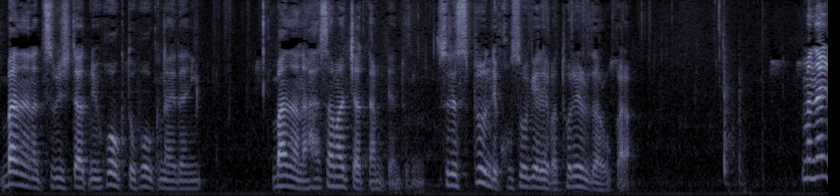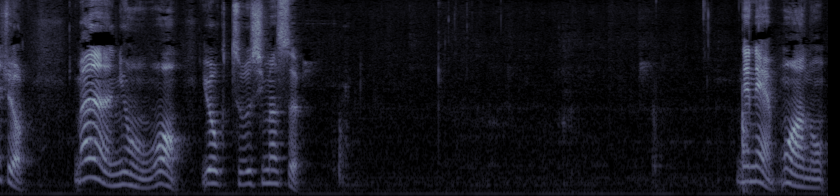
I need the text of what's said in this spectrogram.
バナナ潰した後にフォークとフォークの間にバナナ挟まっちゃったみたいな時にそれスプーンでこそげれば取れるだろうから。まあ何しろバナナ2本をよく潰します。でねもうあの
